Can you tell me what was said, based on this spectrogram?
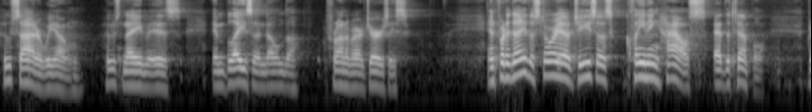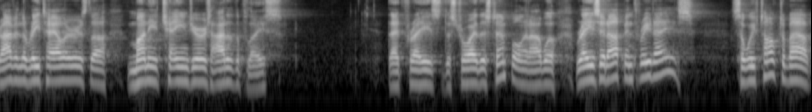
Whose side are we on? Whose name is emblazoned on the front of our jerseys. And for today, the story of Jesus cleaning house at the temple, driving the retailers, the money changers out of the place. That phrase, destroy this temple and I will raise it up in three days. So we've talked about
